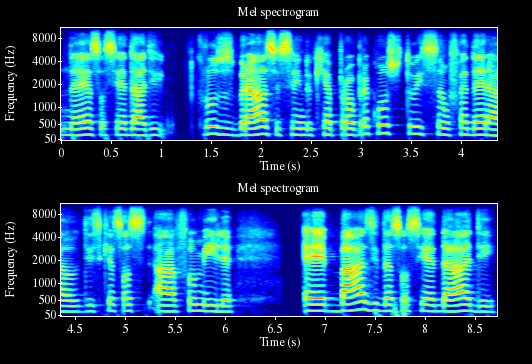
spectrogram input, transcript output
né, a sociedade cruza os braços, sendo que a própria Constituição Federal diz que a, so a família é base da sociedade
